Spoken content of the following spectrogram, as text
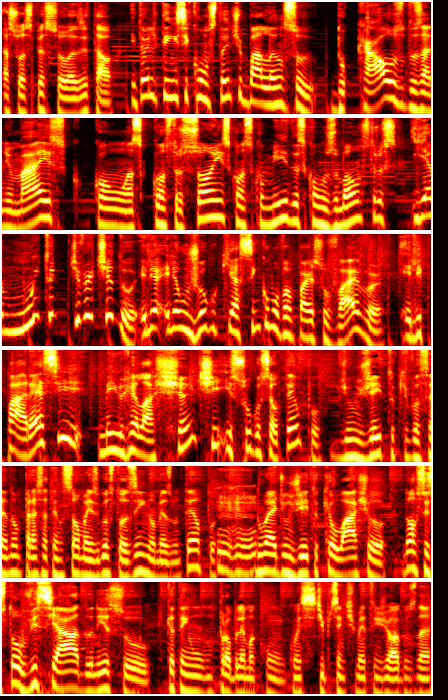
as suas pessoas e tal. Então ele tem esse constante balanço do caos dos animais com as construções, com as comidas, com os monstros. E é muito divertido. Ele, é, ele é um jogo que, assim como Vampire Survivor, ele parece meio relaxante e suga o seu tempo. De um jeito que você não presta atenção, mas gostosinho ao mesmo tempo. Uhum. Não é de um jeito que eu acho, nossa, estou viciado nisso, que eu tenho um problema com, com esse tipo de sentimento em jogos, né?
